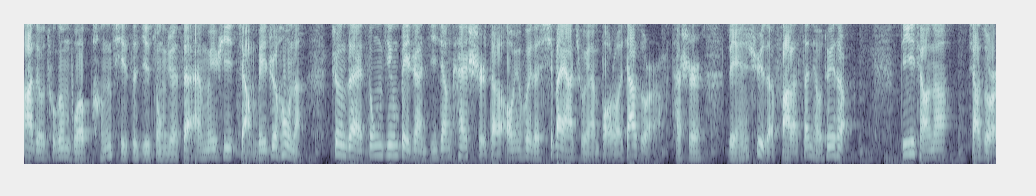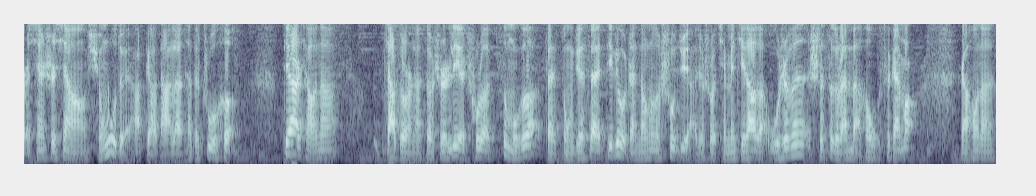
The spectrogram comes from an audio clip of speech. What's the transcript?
阿德图根博捧起自己总决赛 MVP 奖杯之后呢，正在东京备战即将开始的奥运会的西班牙球员保罗加索尔啊，他是连续的发了三条推特。第一条呢，加索尔先是向雄鹿队啊表达了他的祝贺。第二条呢，加索尔呢则是列出了字母哥在总决赛第六战当中的数据啊，就说前面提到的五十分、十四个篮板和五次盖帽。然后呢。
